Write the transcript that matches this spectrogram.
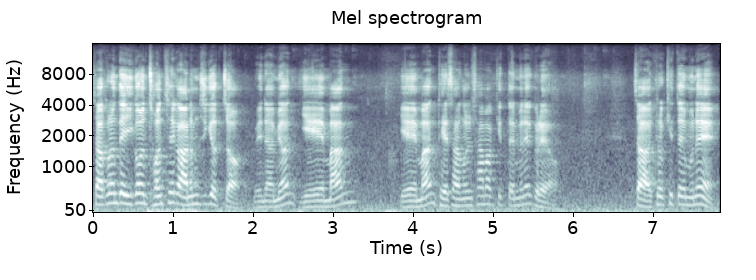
자, 그런데 이건 전체가 안 움직였죠. 왜냐하면 얘만 얘만 대상을 삼았기 때문에 그래요. 자, 그렇기 때문에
